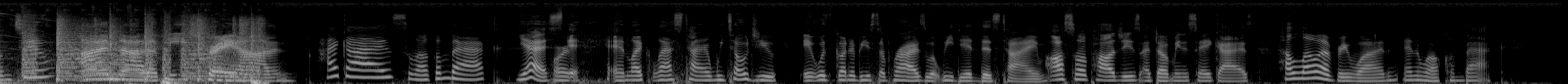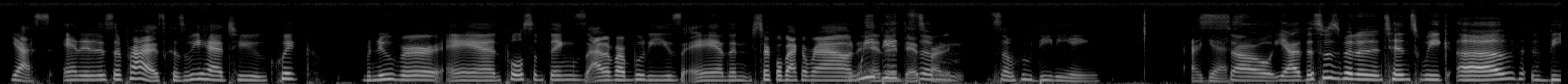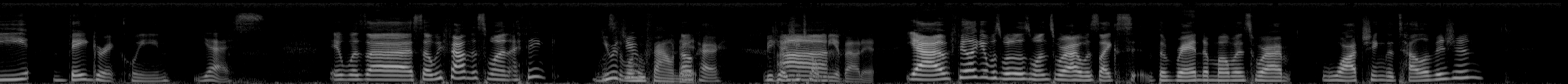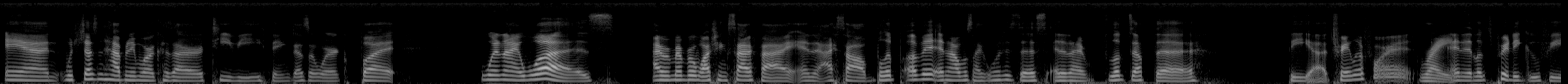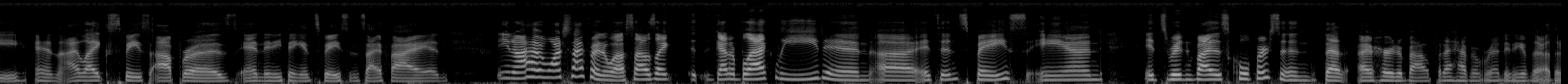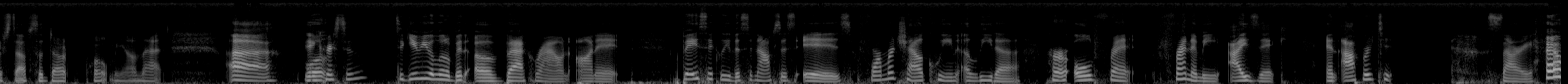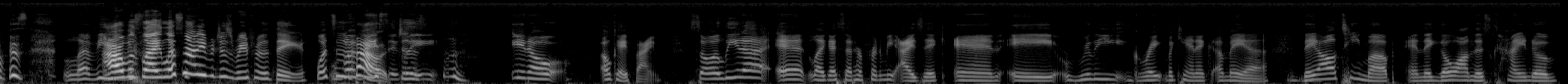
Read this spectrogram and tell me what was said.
welcome to I'm Not a Peach Crayon. Hi guys, welcome back. Yes, Or- and like last time, we told you it was going to be a surprise what we did this time. Also, apologies, I don't mean to say guys. Hello everyone, and welcome back. Yes, and it is a surprise because we had to quick maneuver and pull some things out of our booties and then circle back around. We and did some some Houdiniing, I guess. So yeah, this has been an intense week of the Vagrant Queen. yes, It was uh so we found this one. I think you were the one who found it Okay. because you Uh, told me about it. Yeah, I feel like it was one of those ones where I was like s- the random moments where I'm watching the television and which doesn't happen anymore cuz our TV thing doesn't work, but when I was I remember watching Syfy and I saw a blip of it and I was like, "What is this?" And then I looked up the the uh, trailer for it Right. and it looked pretty goofy and i like space operas and anything in space and sci-fi and you know i haven't watched sci-fi in a while so i was like got a black lead and uh, it's in space and it's written by this cool person that i heard about but i haven't read any of their other stuff so don't quote me on that uh, and Well- kristen to give you a little bit of background on it, basically the synopsis is former child queen Elida, her old friend frenemy Isaac, and opportunity. Sorry, I was me. i was like let's not even just read from the thing what's it But about basically, Just- you know, okay, fine. So Elida and like I said, her friend me Isaac and a really great mechanic Amaya, they all team up and they go on this kind of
